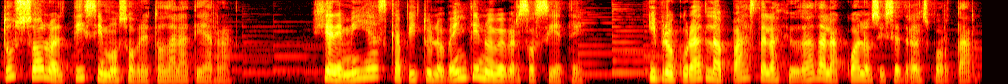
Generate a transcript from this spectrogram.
tú solo altísimo sobre toda la tierra. Jeremías capítulo 29 verso 7. Y procurad la paz de la ciudad a la cual os hice transportar,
